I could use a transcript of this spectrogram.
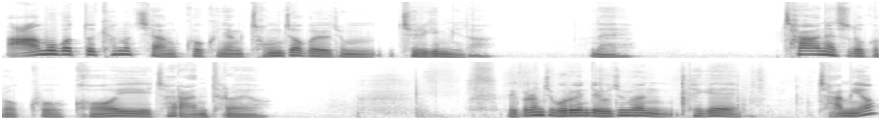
아무것도 켜놓지 않고 그냥 정적을 좀 즐깁니다. 네. 차 안에서도 그렇고 거의 잘 안 틀어요. 왜 그런지 모르겠는데 요즘은 되게 잠이요?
